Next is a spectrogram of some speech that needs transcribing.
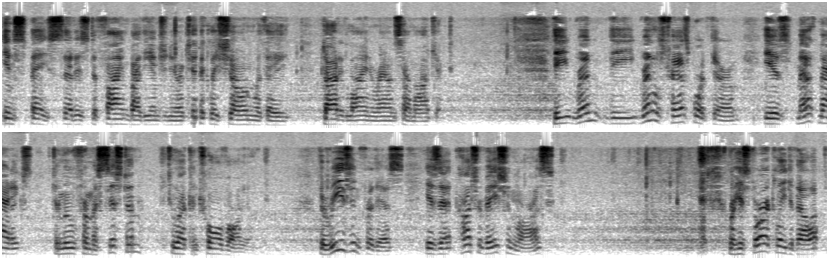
in space that is defined by the engineer, typically shown with a dotted line around some object. The, Ren the Reynolds transport theorem is mathematics to move from a system to a control volume. The reason for this is that conservation laws were historically developed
